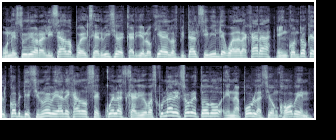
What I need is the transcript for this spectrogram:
Un estudio realizado por el Servicio de Cardiología del Hospital Civil de Guadalajara encontró que el COVID-19 ha dejado secuelas cardiovasculares, sobre todo en la población joven.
